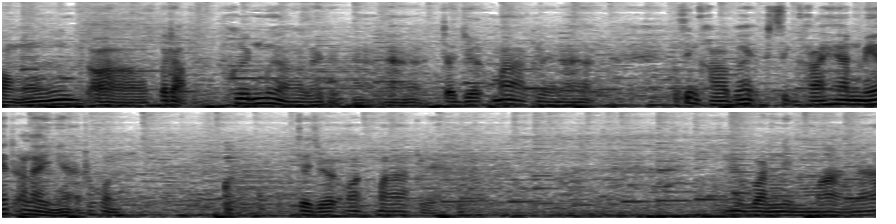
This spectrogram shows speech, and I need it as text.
ของอประดับพื้นเมืองอะไรต่างๆนะฮะจะเยอะมากเลยนะฮะสินค้าสินค้าแฮนด์เมดอะไรเงี้ยทุกคนจะเยอะมากๆเลยในวันนิมมานนะ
